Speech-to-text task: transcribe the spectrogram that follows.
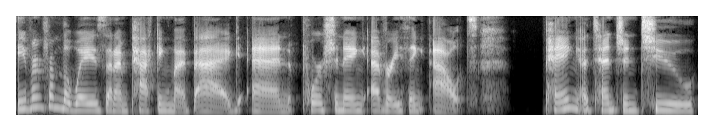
even from the ways that I'm packing my bag and portioning everything out, paying attention to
